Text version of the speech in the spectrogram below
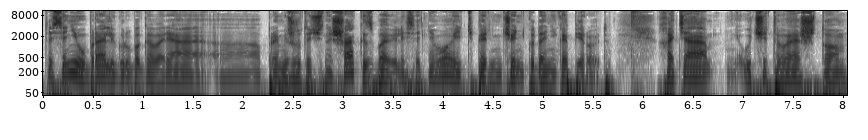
То есть они убрали, грубо говоря, э, промежуточный шаг, избавились от него и теперь ничего никуда не копируют. Хотя, учитывая, что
